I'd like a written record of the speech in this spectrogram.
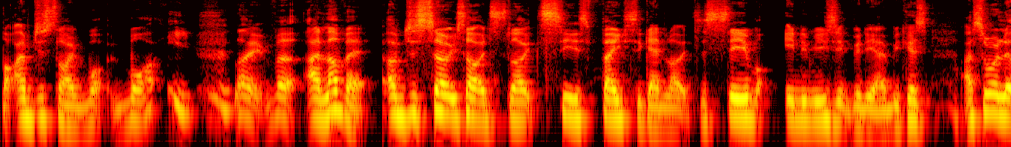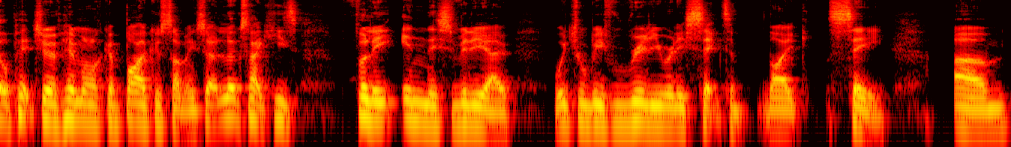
but I'm just like, what? Why? Like, but I love it. I'm just so excited to like see his face again, like to see him in a music video because I saw a little picture of him on like a bike or something, so it looks like he's fully in this video, which will be really really sick to like see. Um,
